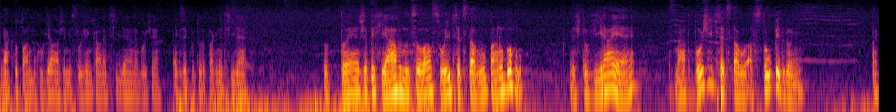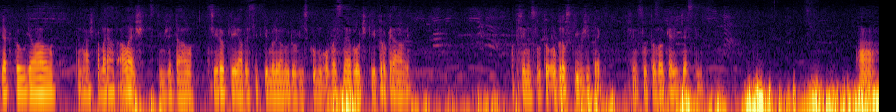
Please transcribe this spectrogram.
nějak to pán Bůh udělá, že mi složenka nepřijde, nebo že exekutor pak nepřijde. To, to je, že bych já vnucoval svoji představu Pánu Bohu. Když to víra je, znát boží představu a vstoupit do ní. Tak, jak to udělal ten náš kamarád Aleš, s tím, že dal tři roky a desítky milionů do výzkumu ovesné vločky pro krávy. A přineslo to obrovský užitek. Přineslo to velké vítězství. A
